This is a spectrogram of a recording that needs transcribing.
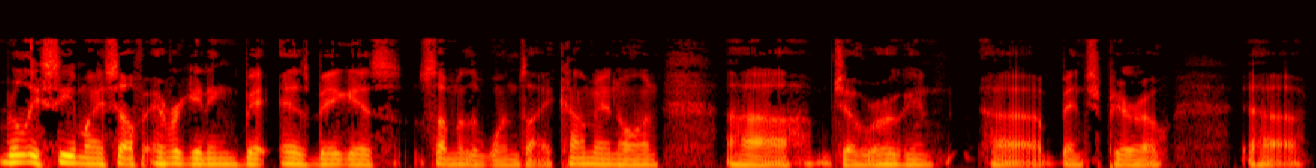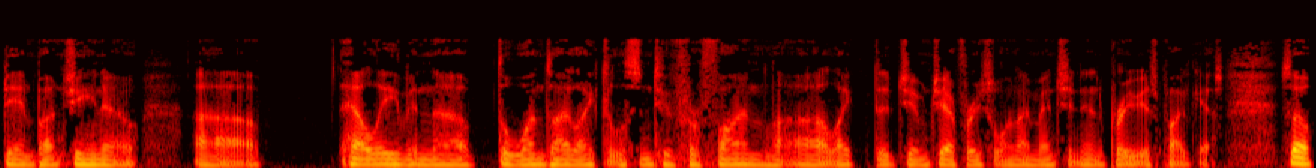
really see myself ever getting as big as some of the ones I comment on. Uh, Joe Rogan, uh, Ben Shapiro, uh, Dan Bongino, uh, hell, even uh, the ones I like to listen to for fun, uh, like the Jim Jefferies one I mentioned in the previous podcast. So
